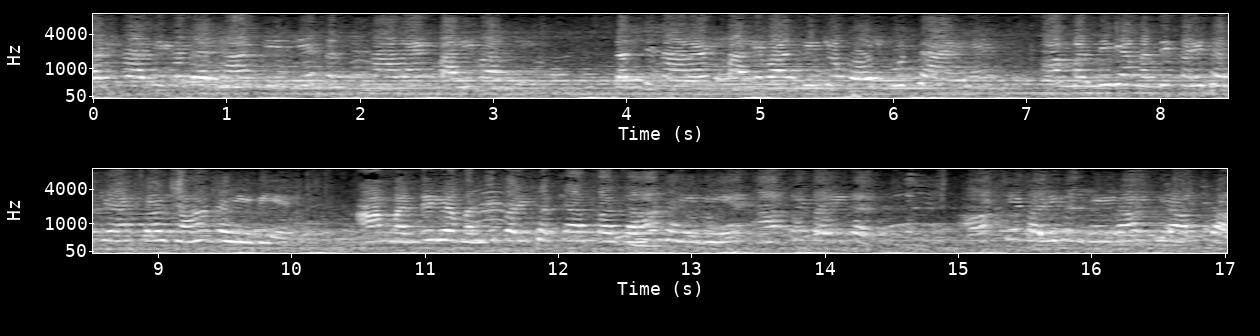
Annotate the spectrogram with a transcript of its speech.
महाकाल को ध्यान दीजिए सत्यनारायण पालीवाल जी। सत्यनारायण पालीवाल जी भोजपुर से आए हैं, आप मंदिर या मंदिर परिसर के आसपास जहाँ कहीं भी हैं, आप मंदिर या मंदिर परिसर के आसपास जहाँ कहीं भी हैं आपके परिसर आपके परिसर विभाग की आपका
